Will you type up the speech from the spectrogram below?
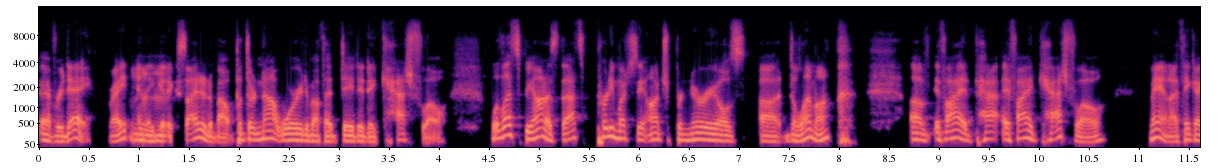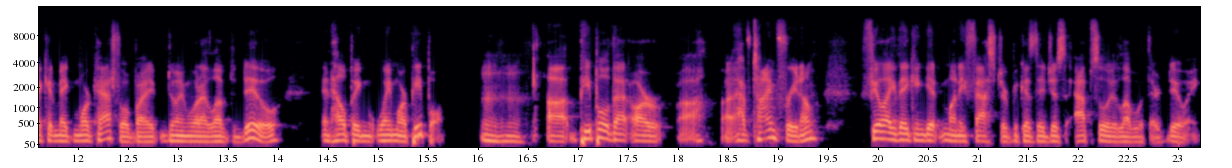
every day, right? And they get Mhm. excited about, but they're not worried about that day to day cash flow. Well, let's be honest, that's pretty much the entrepreneurial's uh, dilemma of if I had pa- if I had cash flow, man, I think I could make more cash flow by doing what I love to do and helping way more people. Mhm. Uh, people that are uh, have time freedom feel like they can get money faster because they just absolutely love what they're doing.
